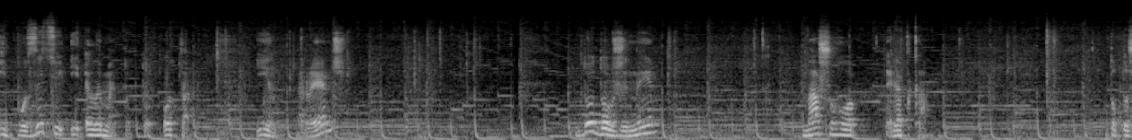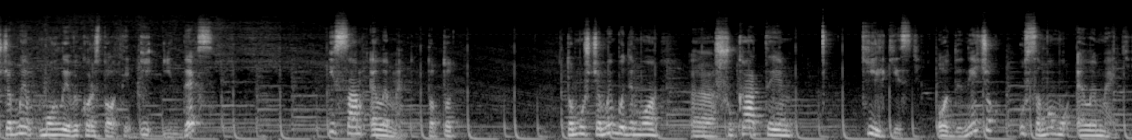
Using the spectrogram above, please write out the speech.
і позицію, і елемент. Тобто, отак. In range до довжини нашого рядка. Тобто, щоб ми могли використовувати і індекс, і сам елемент. Тобто, тому що ми будемо е, шукати кількість одиничок у самому елементі.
